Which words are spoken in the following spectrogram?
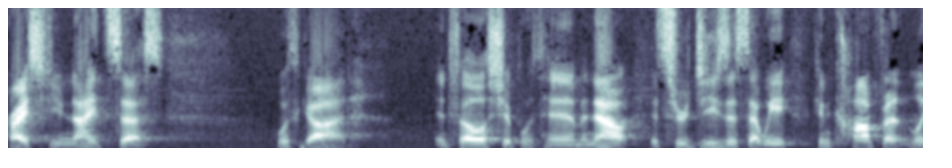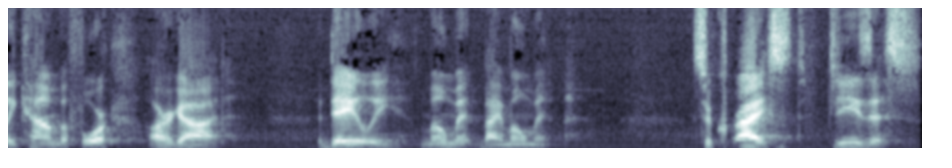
Christ unites us with God in fellowship with Him. And now it's through Jesus that we can confidently come before our God daily, moment by moment. So, Christ, Jesus,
